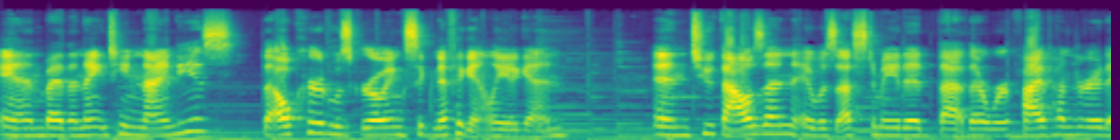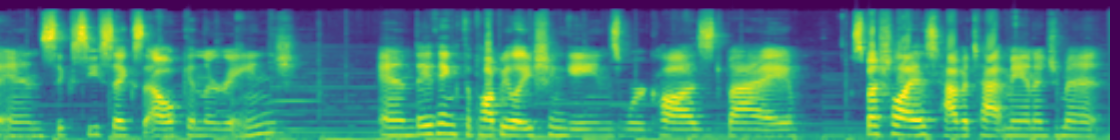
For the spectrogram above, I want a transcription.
and by the 1990s, the elk herd was growing significantly again. In 2000, it was estimated that there were 566 elk in the range, and they think the population gains were caused by specialized habitat management,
